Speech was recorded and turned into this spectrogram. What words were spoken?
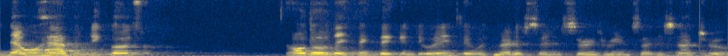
and that will happen because although they think they can do anything with medicine and surgery and such, it's not true.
